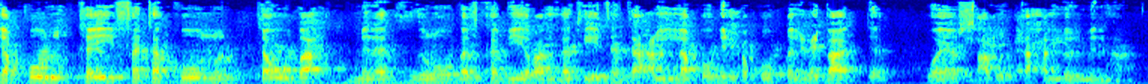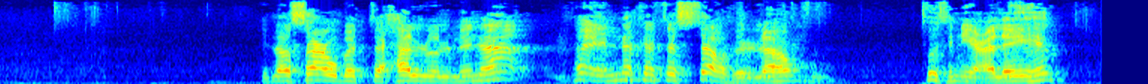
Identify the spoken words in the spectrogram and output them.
يقول كيف تكون التوبة من الذنوب الكبيرة التي تتعلق بحقوق العباد ويصعب التحلل منها؟ إذا صعب التحلل منها فإنك تستغفر لهم تثني عليهم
